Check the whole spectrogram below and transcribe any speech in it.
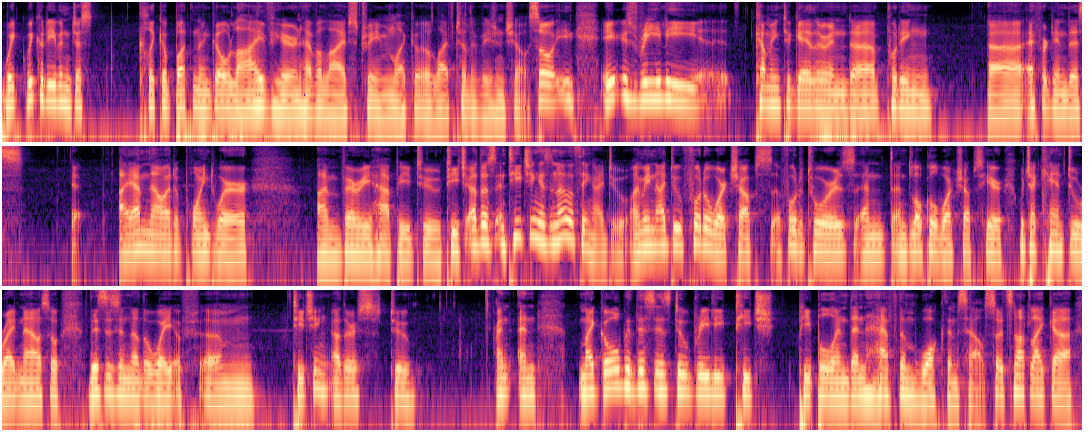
we, we could even just click a button and go live here and have a live stream like a live television show. So it, it is really uh, coming together and uh, putting uh, effort in this. I am now at a point where I'm very happy to teach others. And teaching is another thing I do. I mean, I do photo workshops, uh, photo tours, and and local workshops here, which I can't do right now. So this is another way of um, teaching others to. And and my goal with this is to really teach people and then have them walk themselves. So it's not like a.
